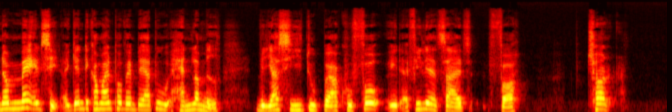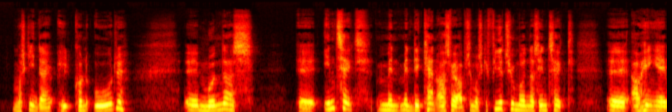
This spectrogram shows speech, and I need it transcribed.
Normalt set, og igen, det kommer an på, hvem det er, du handler med, vil jeg sige, du bør kunne få et affiliate site for 12, måske endda helt kun 8 øh, måneders øh, indtægt, men, men det kan også være op til måske 24 måneders indtægt, øh, afhængig af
